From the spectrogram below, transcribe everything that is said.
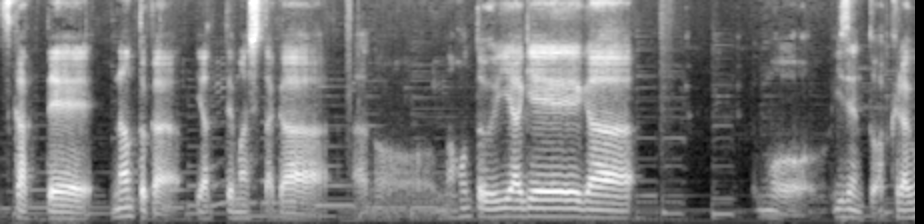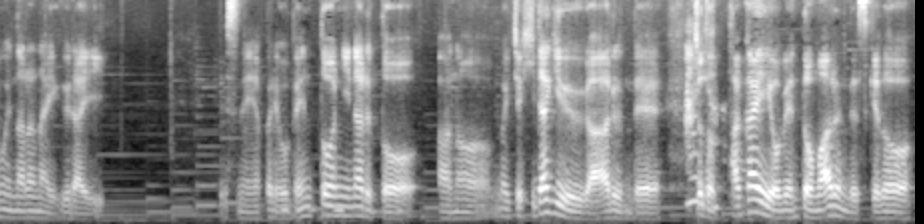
使ってなんとかやってましたがあの、まあ、本当売り上げがもう以前とは比べ物にならないぐらいですね。やっぱりお弁当になるとあの、まあ、一応飛騨牛があるんでちょっと高いお弁当もあるんですけど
